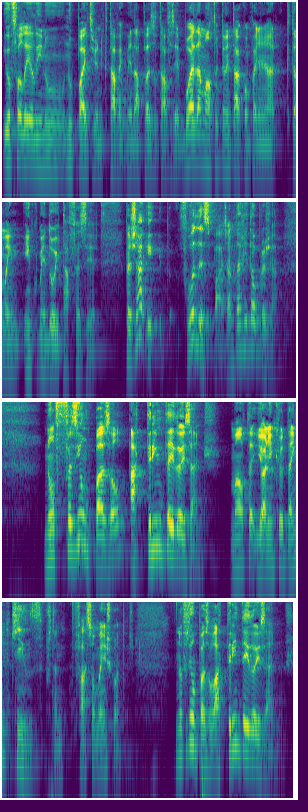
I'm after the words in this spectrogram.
eu falei ali no, no Patreon que estava a encomendar puzzle, estava a fazer. Boa da malta que também está a acompanhar, que também encomendou e está a fazer. Para já, foda-se pá, já me está a irritar para já. Não fazia um puzzle há 32 anos. Malta, e olhem que eu tenho 15, portanto façam bem as contas. Não fazia um puzzle há 32 anos.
